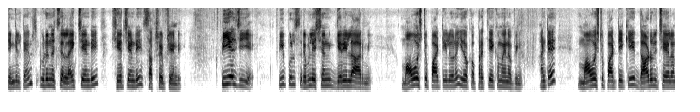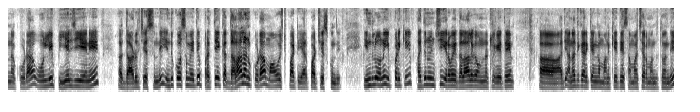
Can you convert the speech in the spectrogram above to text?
జంగిల్ టైమ్స్. ఈ వీడియో నచ్చితే లైక్ చేయండి షేర్ చేయండి సబ్స్క్రైబ్ చేయండి. PLGA people's revolution guerrilla army. Maoist పార్టీలోనే ఇది ఒక ప్రత్యేకమైన వింగ్. అంటే మావోయిస్టు పార్టీకి దాడులు చేయాలన్నా కూడా ఓన్లీ పిఎల్జిఏనే దాడులు చేస్తుంది. ఇందుకోసం అయితే ప్రత్యేక దళాలను కూడా మావోయిస్ట్ పార్టీ ఏర్పాటు చేసుకుంది. ఇందులోనూ ఇప్పటికీ పది నుంచి ఇరవై దళాలుగా ఉన్నట్లుగా అయితే అది అనధికారికంగా మనకైతే సమాచారం అందుతోంది.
